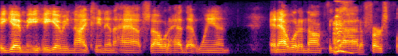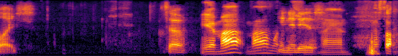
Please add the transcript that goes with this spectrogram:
He gave me he gave me 19 and a half, so I would have had that win, and that would have knocked the guy out of first place. So, Yeah, my mine went And it shit, is. man. That's all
